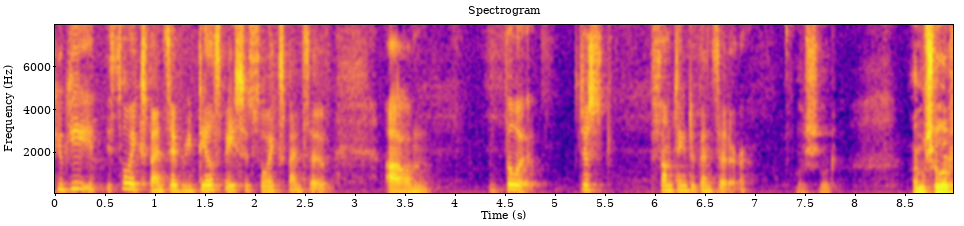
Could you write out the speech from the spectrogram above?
क्योंकि it's so expensive retail space is so expensive तो just something to consider for sure I am sure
